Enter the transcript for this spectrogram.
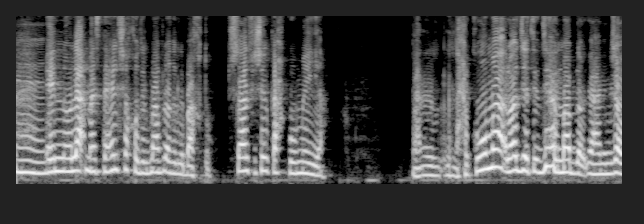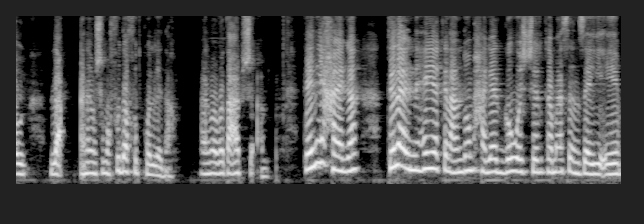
إنه لا ما استاهلش آخد المبلغ اللي باخده. اشتغل في شركة حكومية. يعني الحكومة راضية تديها المبلغ. يعني مش هقول لا أنا مش المفروض آخد كل ده. أنا ما بتعبش قوي. تاني حاجة طلع إن هي كان عندهم حاجات جوه الشركة مثلا زي إيه؟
